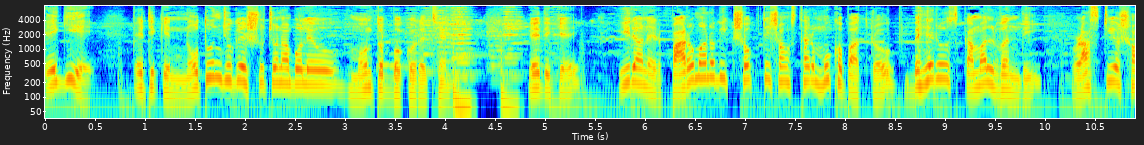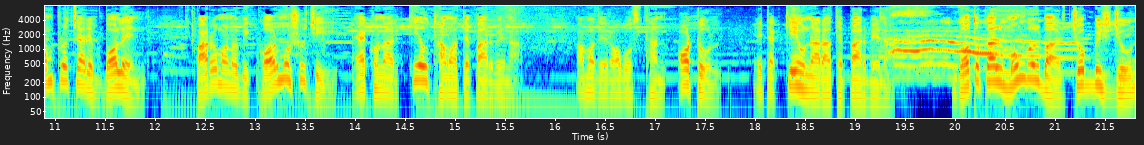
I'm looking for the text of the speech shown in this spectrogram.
এগিয়ে এটিকে নতুন যুগের সূচনা বলেও মন্তব্য করেছেন। এদিকে, ইরানের পারমাণবিক শক্তি সংস্থার মুখপাত্র বেহেরোজ কামালভন্দি রাষ্ট্রীয় সম্প্রচারে বলেন পারমাণবিক কর্মসূচি এখন আর কেউ থামাতে পারবে না। আমাদের অবস্থান অটল, এটা কেউ নাড়াতে পারবে না। গতকাল মঙ্গলবার, চব্বিশ জুন,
